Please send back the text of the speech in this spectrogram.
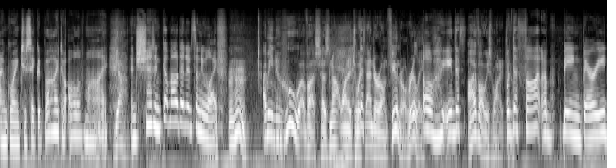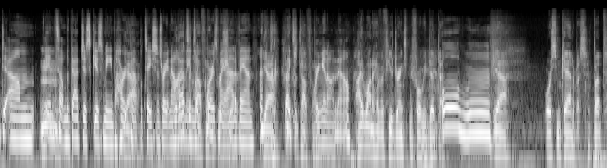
I'm going to say goodbye to all of my yeah and shed and come out and it's a new life. Mm-hmm. I mean, who of us has not wanted to the, attend our own funeral, really? Oh, the, I've always wanted to. The thought of being buried um, mm. in something that just gives me heart yeah. palpitations right now. Well, that's I mean, a tough like, where's my sure. Ativan? Yeah, that's like, a tough one. Bring it on now. I'd want to have a few drinks before we did that. Oh, mm. yeah, or some cannabis, but.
